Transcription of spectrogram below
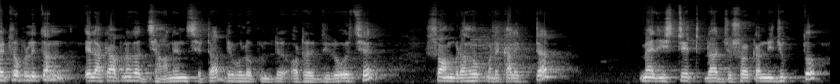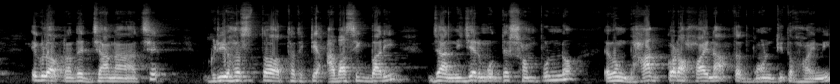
মেট্রোপলিটন এলাকা আপনারা জানেন সেটা ডেভেলপমেন্ট অথরিটি রয়েছে। সংগ্রাহক মানে কালেক্টর ম্যাজিস্ট্রেট রাজ্য সরকার নিযুক্ত। এগুলো আপনাদের জানা আছে। গৃহস্থ অর্থাৎ একটি আবাসিক বাড়ি, যা নিজের মধ্যে সম্পূর্ণ এবং ভাগ করা হয় না, অর্থাৎ বন্টিত হয়নি।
